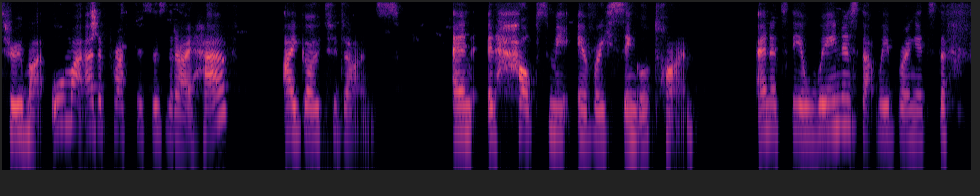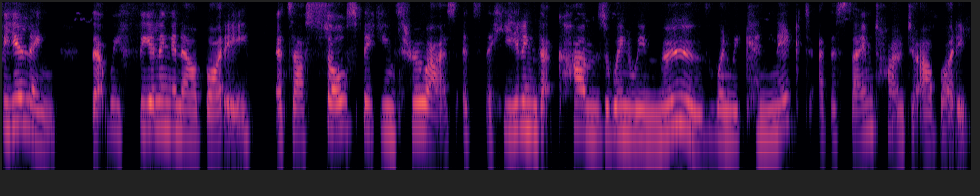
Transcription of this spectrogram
through my all my other practices that I have, I go to dance, and it helps me every single time. And it's the awareness that we bring, it's the feeling that we're feeling in our body. It's our soul speaking through us. It's the healing that comes when we move, when we connect at the same time to our body.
